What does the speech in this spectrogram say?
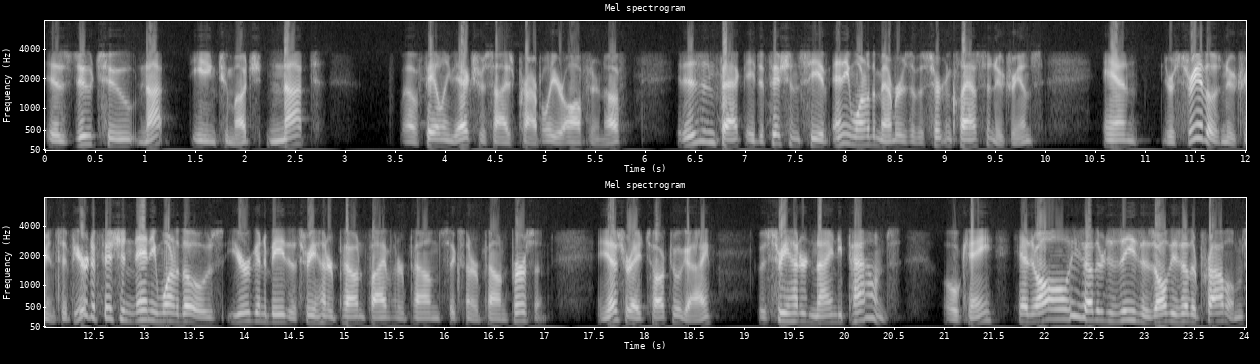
is due to not eating too much, not uh, failing to exercise properly or often enough. It is, in fact, a deficiency of any one of the members of a certain class of nutrients, and there's three of those nutrients. If you're deficient in any one of those, you're going to be the 300 pound, 500 pound, 600 pound person. And yesterday I talked to a guy who was 390 pounds. Okay, he had all these other diseases, all these other problems.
